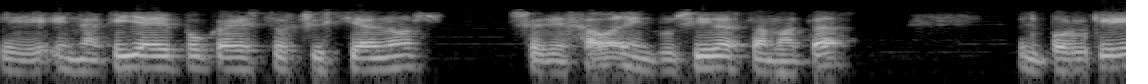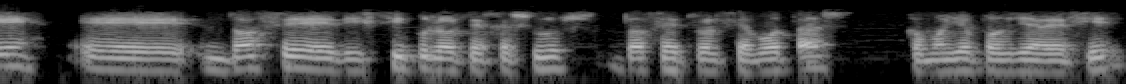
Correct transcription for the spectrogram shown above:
eh, en aquella época estos cristianos se dejaban inclusive hasta matar. El por qué eh, doce discípulos de Jesús, doce botas, como yo podría decir,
